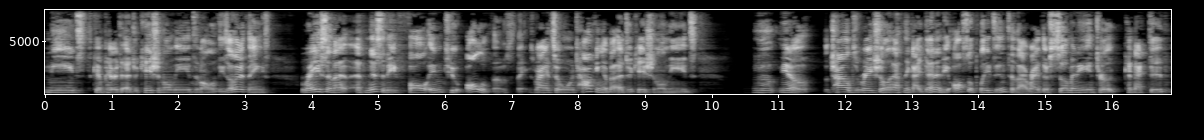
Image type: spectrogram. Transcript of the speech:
needs compared to educational needs and all of these other things, race and ethnicity fall into all of those things, right? So when we're talking about educational needs, the, you know, the child's racial and ethnic identity also plays into that, right? There's so many interconnected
